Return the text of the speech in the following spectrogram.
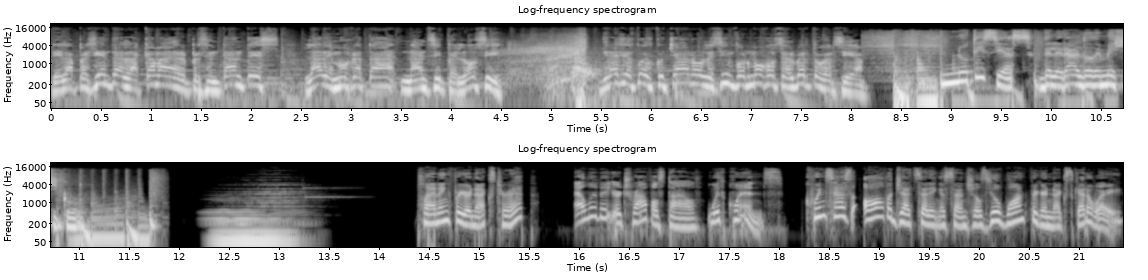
de la presidenta de la Cámara de Representantes, la demócrata Nancy Pelosi. Gracias por escucharnos, les informó José Alberto García. Noticias del Heraldo de México. Planning for your next trip? Elevate your travel style with Quince. Quince has all the jet-setting essentials you'll want for your next getaway,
